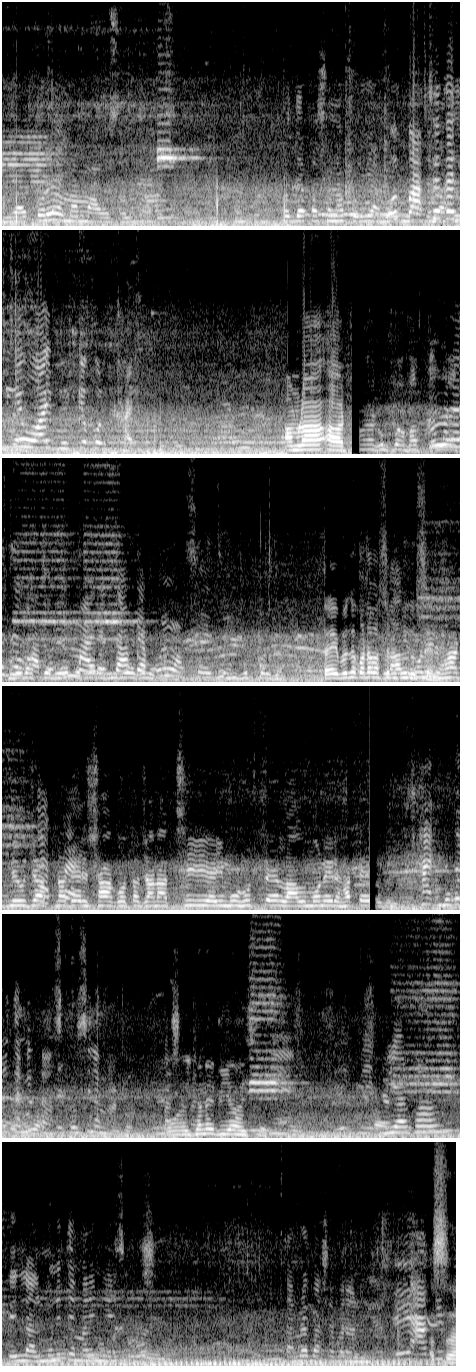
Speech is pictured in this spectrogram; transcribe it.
ইয়ার করে আমার মা অসাল ও দেখাশোনা করি আমি ওই বাচ্চাদের নিয়ে ওই ভিক্ষে করে খায়। আমরা তাই এই পর্যন্ত কটা বাচ্চা বিক্রি করছেন? লালমনিরহাট নিউজে আপনাদের স্বাগত জানাচ্ছি। এই মুহূর্তে আগে। বাসা। ওইখানে বিয়ে হয়েছে? হ্যাঁ। বিয়ার পর এই লালমনিতে আমারই নিয়ে আমরা বাসা ভাড়া নিয়ে আচ্ছা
